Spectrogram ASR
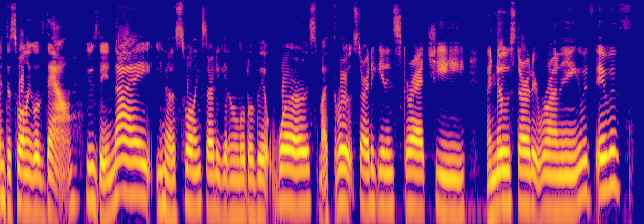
if the swelling goes down. Tuesday night, you know, the swelling started getting a little bit worse. My throat started getting scratchy. My nose started running. It was it was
